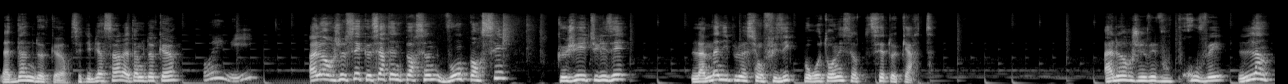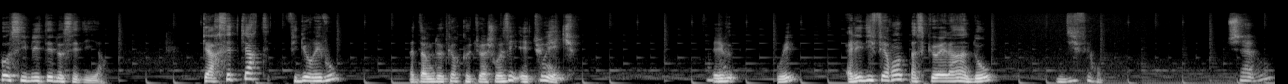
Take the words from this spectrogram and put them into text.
la dame de cœur. C'était bien ça, la dame de cœur? Oui, oui. Alors, je sais que certaines personnes vont penser que j'ai utilisé la manipulation physique pour retourner sur cette carte. Alors, je vais vous prouver l'impossibilité de ces dires. Car cette carte, figurez-vous, la dame de cœur que tu as choisie est unique. Et oui, elle est différente parce qu'elle a un dos différent. J'avoue.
